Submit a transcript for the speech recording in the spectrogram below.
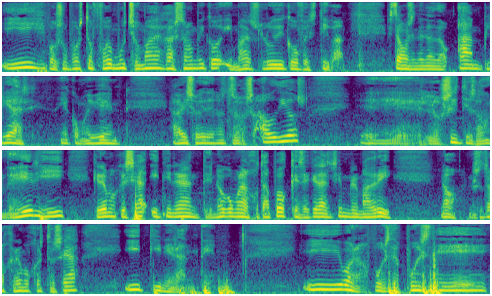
y por supuesto fue mucho más gastronómico y más lúdico festiva. Estamos intentando ampliar, y como bien habéis oído en nuestros audios, eh, los sitios a donde ir y queremos que sea itinerante, no como las JPOC que se quedan siempre en Madrid. No, nosotros queremos que esto sea itinerante. Y bueno, pues después de,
